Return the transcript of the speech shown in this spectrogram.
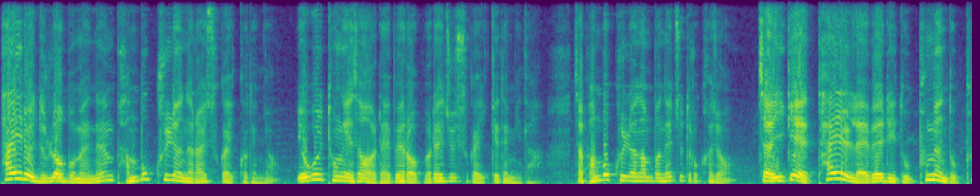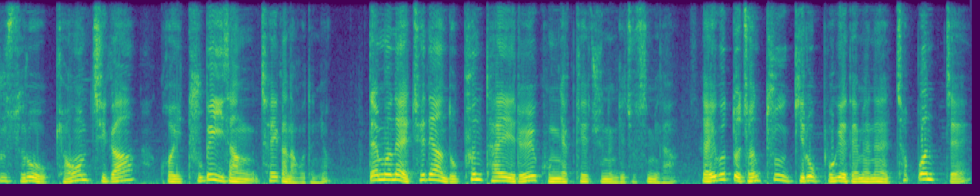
타일을 눌러보면은 반복 훈련을 할 수가 있거든요. 이걸 통해서 레벨업을 해줄 수가 있게 됩니다. 자, 반복 훈련 한번 해주도록 하죠. 자, 이게 타일 레벨이 높으면 높을수록 경험치가 거의 두 배 이상 차이가 나거든요. 때문에 최대한 높은 타일을 공략해 주는 게 좋습니다. 자, 이것도 전투 기록 보게 되면은 첫 번째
